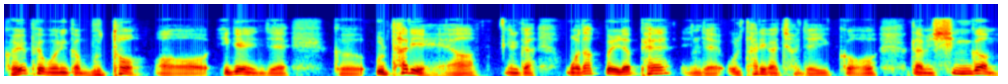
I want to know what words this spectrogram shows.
그 옆에 보니까 무토 어 이게 이제 그 울타리예요. 그러니까 모닥불 옆에 이제 울타리가 쳐져 있고 그 다음에 신금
